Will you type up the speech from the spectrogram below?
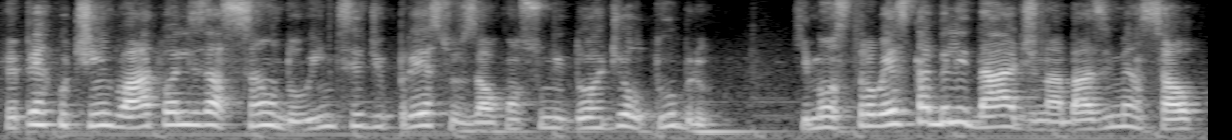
repercutindo a atualização do índice de preços ao consumidor de outubro, que mostrou estabilidade na base mensal,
